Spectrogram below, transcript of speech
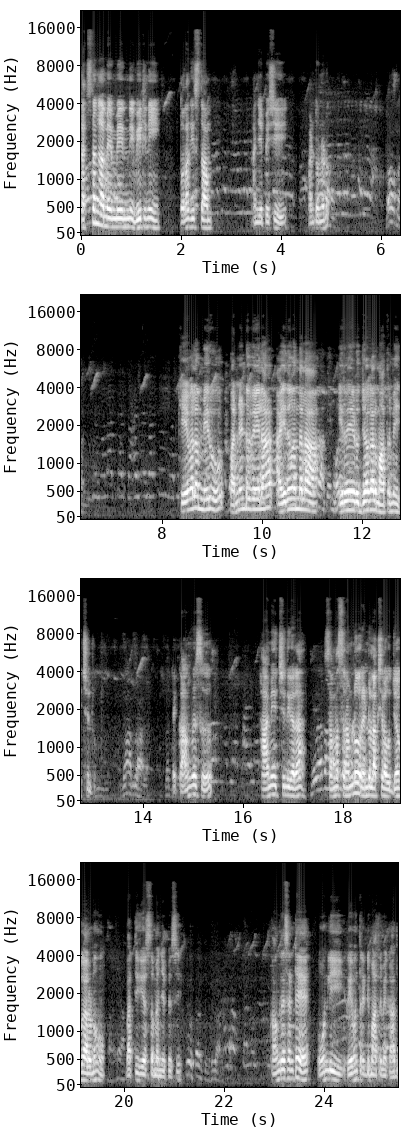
ఖచ్చితంగా మేము వీటిని- వీటిని తొలగిస్తాం అని చెప్పేసి అంటున్నాడు. కేవలం మీరు పన్నెండు వేల ఐదు వందల ఇరవై ఏడు ఉద్యోగాలు మాత్రమే ఇచ్చిండ్రు. అంటే కాంగ్రెస్ హామీ ఇచ్చింది కదా. సంవత్సరంలో రెండు లక్షల ఉద్యోగాలను భర్తీ చేస్తామని చెప్పేసి కాంగ్రెస్ అంటే ఓన్లీ రేవంత్ రెడ్డి మాత్రమే కాదు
